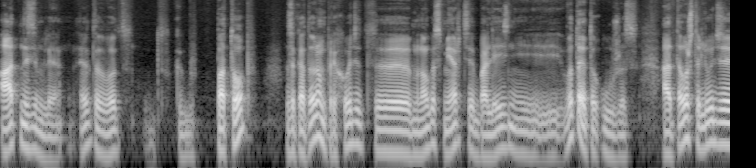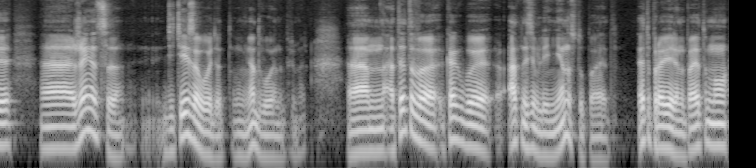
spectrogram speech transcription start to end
ад на земле. Это вот как бы потоп, за которым приходит э, много смерти, болезней. Вот это ужас. А от того, что люди э, женятся, детей заводят, у меня двое, например, эм, от этого как бы ад на земле не наступает. Это проверено. Поэтому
